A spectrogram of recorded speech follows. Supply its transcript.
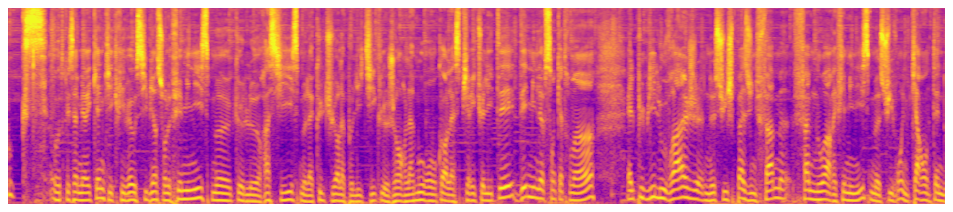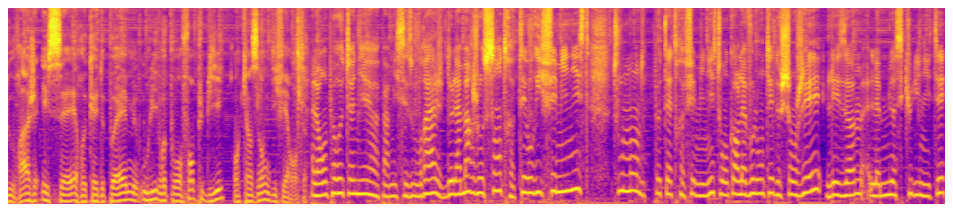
Hooks. Autrice américaine qui écrivait aussi bien sur le féminisme que le racisme, la culture, la politique, le genre, l'amour ou encore la spiritualité. Dès 1981, elle publie l'ouvrage Ne suis-je pas une femme Femme noire et féminisme, suivront une quarantaine d'ouvrages, essais, recueils de poèmes ou livres pour enfants publiés en 15 langues différentes. Alors on peut retenir parmi ces ouvrages De la marge au centre, théorie féministe, tout le monde peut être féministe, ou encore la volonté de changer, les hommes, la masculinité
